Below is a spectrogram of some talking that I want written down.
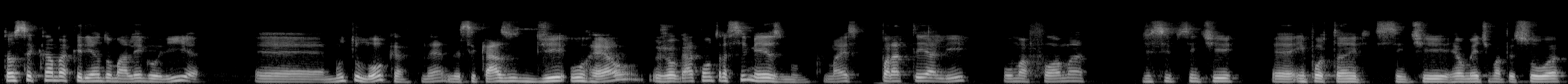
Então você acaba criando uma alegoria é, muito louca, né? nesse caso de o réu jogar contra si mesmo, mas para ter ali uma forma de se sentir é, importante, de se sentir realmente uma pessoa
